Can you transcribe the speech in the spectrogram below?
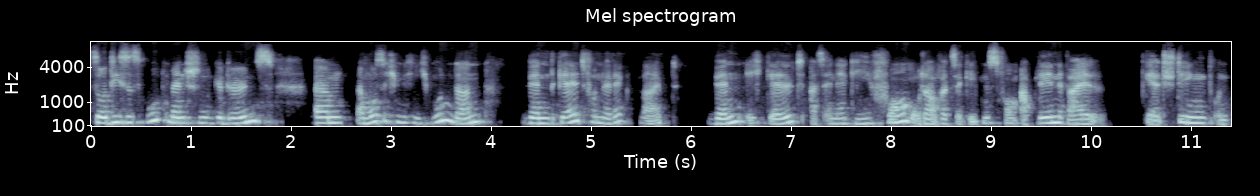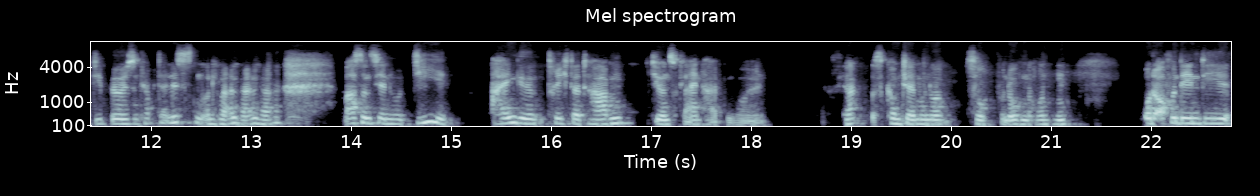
so dieses Gutmenschengedöns, ähm, da muss ich mich nicht wundern, wenn Geld von mir wegbleibt, wenn ich Geld als Energieform oder auch als Ergebnisform ablehne, weil Geld stinkt und die bösen Kapitalisten und lalala, was uns ja nur die eingetrichtert haben, die uns klein halten wollen. Ja, es kommt ja immer nur so von oben nach unten. Oder auch von denen, die,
